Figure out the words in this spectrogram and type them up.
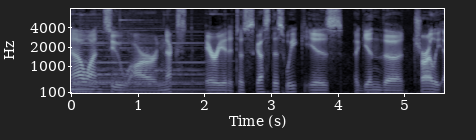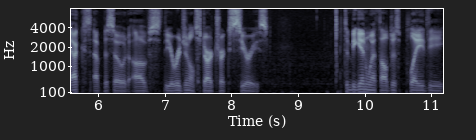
Now on to our next area to discuss this week is again the Charlie X episode of the original Star Trek series. To begin with, I'll just play the,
